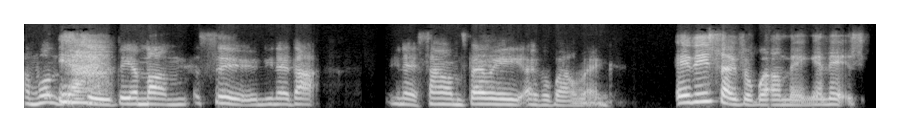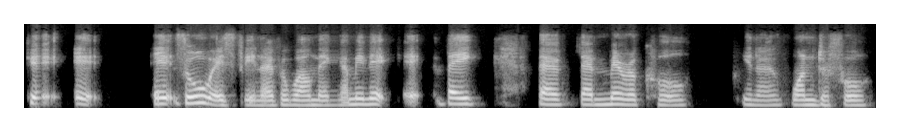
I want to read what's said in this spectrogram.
and wants yeah. to be a mum soon. You know, that you know sounds very overwhelming. It is overwhelming, and it's it, it it's always been overwhelming. I mean, it, it, they they're they're miracle, you know, wonderful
